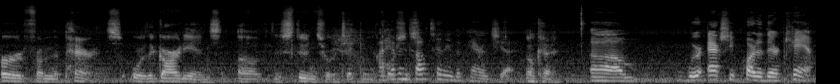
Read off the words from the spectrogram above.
heard from the parents or the guardians of the students who are taking the I courses? haven't talked to any of the parents yet. Okay. Um, we're actually part of their camp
